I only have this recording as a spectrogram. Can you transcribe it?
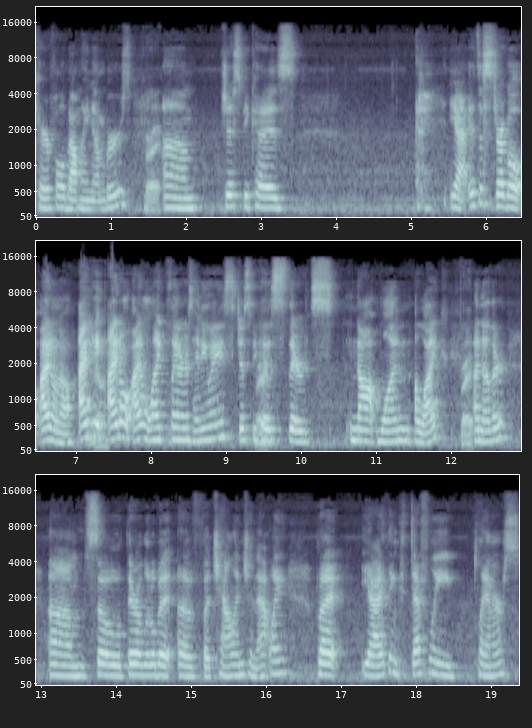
careful about my numbers. Right. Um, just because yeah, it's a struggle. I don't know. I hate Yeah. I don't I don't like planters anyways, just because there's not one alike Right. another. Um, so they're a little bit of a challenge in that way. But yeah, I think definitely planters.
